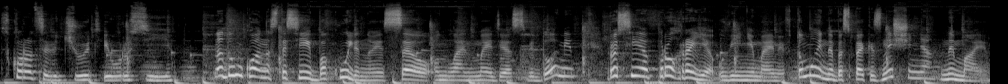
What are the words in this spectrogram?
Скоро це відчують і у Росії. На думку Анастасії Бакуліної з SEO онлайн медіа свідомі, Росія програє у війні мемів, тому і небезпеки знищення немає.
